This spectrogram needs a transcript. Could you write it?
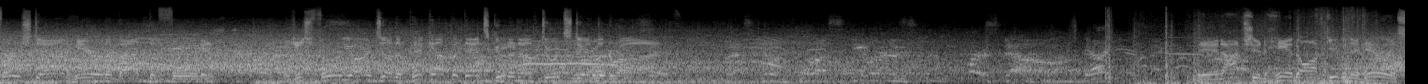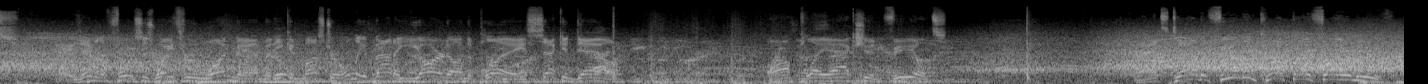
First down here at about the 40. Just four yards on the pickup, but that's good enough to extend the drive. An option handoff given to Harris. He's able to force his way through one man, but he can muster only about a yard on the play. Second down. Off play action. Fields. That's down the field and caught by Freiermuth.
